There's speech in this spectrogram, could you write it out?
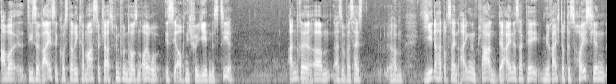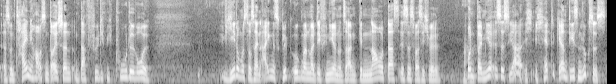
Aber diese Reise, Costa Rica Masterclass, 500.000 Euro, ist ja auch nicht für jeden das Ziel. Andere, ähm, also was heißt, ähm, jeder hat doch seinen eigenen Plan. Der eine sagt, hey, mir reicht doch das Häuschen, so also ein Tiny House in Deutschland und da fühle ich mich pudelwohl. Jeder muss doch sein eigenes Glück irgendwann mal definieren und sagen, genau das ist es, was ich will. Aha. Und bei mir ist es, ja, ich, ich hätte gern diesen Luxus.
